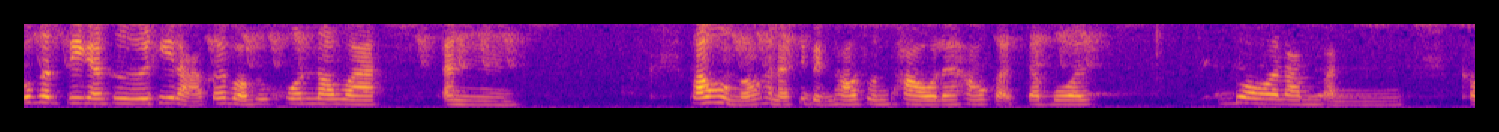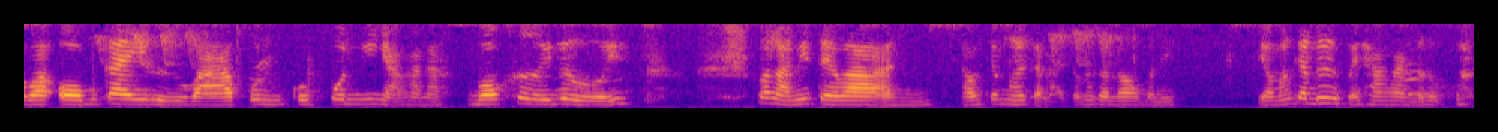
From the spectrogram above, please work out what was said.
ปกติก็คือที่หลานเคยบอกทุกคนเนาะว่า อันเผาของน้องขนาดที่เป็นเผาชนเผาแล้วเขาก็จะบอบอลำอันเขาว่าออมไก่หรือว่าปุ่นกบปนยี่อย่างค่ะนะบอกเคยเลยเพราะหลานมีแต่ว่าอันเขาจะน้อยกับหลายจะน้อยกับน้องมานี่ เดี๋ยวมันก็ลืกไปทางนั้นนะทุกคน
